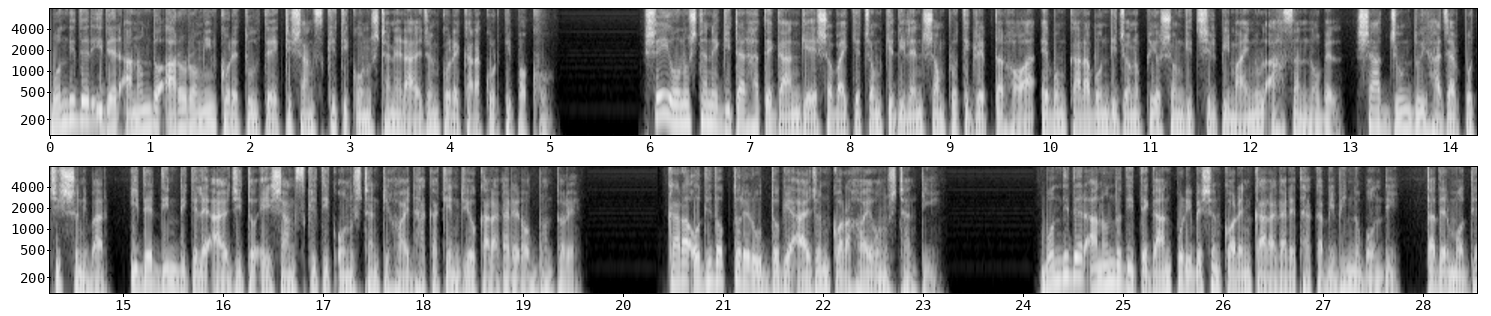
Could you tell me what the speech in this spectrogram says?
বন্দীদের ঈদের আনন্দ আরও রঙিন করে তুলতে একটি সাংস্কৃতিক অনুষ্ঠানের আয়োজন করে কারা কর্তৃপক্ষ। সেই অনুষ্ঠানে গিটার হাতে গান গেয়ে সবাইকে চমকে দিলেন সম্প্রতি গ্রেপ্তার হওয়া এবং কারাবন্দী জনপ্রিয় সঙ্গীতশিল্পী মাইনুল আহসান নোবেল। সাত জুন দুই হাজার পঁচিশ শনিবার, ঈদের দিন বিকেলে আয়োজিত এই সাংস্কৃতিক অনুষ্ঠানটি হয় ঢাকা কেন্দ্রীয় কারাগারের অভ্যন্তরে। কারা অধিদপ্তরের উদ্যোগে আয়োজন করা হয় অনুষ্ঠানটি। বন্দীদের আনন্দ দিতে গান পরিবেশন করেন কারাগারে থাকা বিভিন্ন বন্দী। তাদের মধ্যে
